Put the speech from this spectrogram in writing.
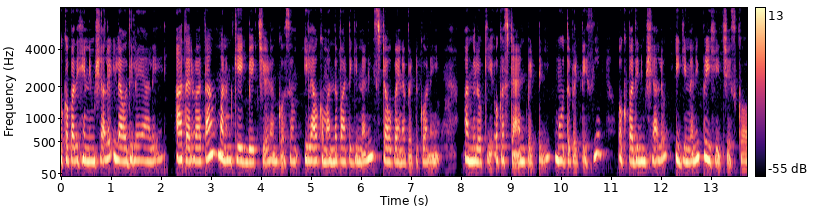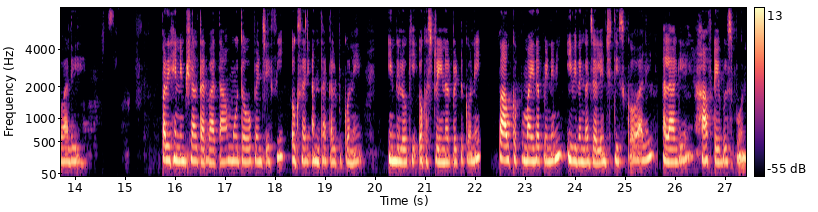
ఒక పదిహేను నిమిషాలు ఇలా వదిలేయాలి. ఆ తర్వాత మనం కేక్ బేక్ చేయడం కోసం ఇలా ఒక మందపాటి గిన్నెని స్టవ్ పైన పెట్టుకొని అందులోకి ఒక స్టాండ్ పెట్టి మూత పెట్టేసి ఒక పది నిమిషాలు ఈ గిన్నెని ప్రీహీట్ చేసుకోవాలి. పదిహేను నిమిషాల తర్వాత మూత ఓపెన్ చేసి ఒకసారి అంతా కలుపుకొని ఇందులోకి ఒక స్ట్రెయినర్ పెట్టుకొని పావు కప్పు మైదా పిండిని ఈ విధంగా జల్లించి తీసుకోవాలి. అలాగే హాఫ్ టేబుల్ స్పూన్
